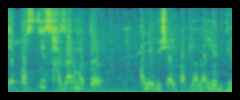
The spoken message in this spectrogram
ते पस्तीस हजार मतं आम्ही विशाल पाटलांना लीड देऊ.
